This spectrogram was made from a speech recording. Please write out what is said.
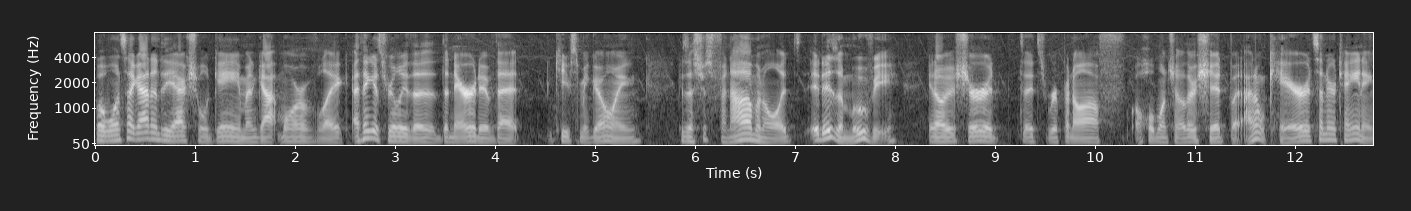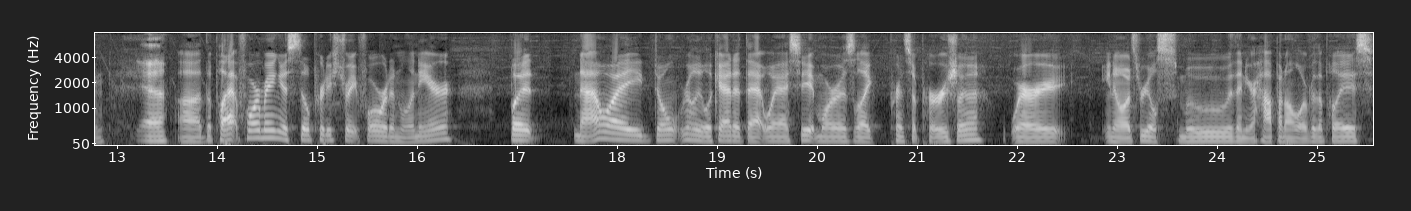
But once I got into the actual game and got more of like, I think it's really the the narrative that keeps me going because it's just phenomenal. It's it is a movie. You know, sure it, it's ripping off a whole bunch of other shit, but I don't care. It's entertaining. Yeah. Uh, the platforming is still pretty straightforward and linear, but now I don't really look at it that way. I see it more as like Prince of Persia, where you know it's real smooth and you're hopping all over the place.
